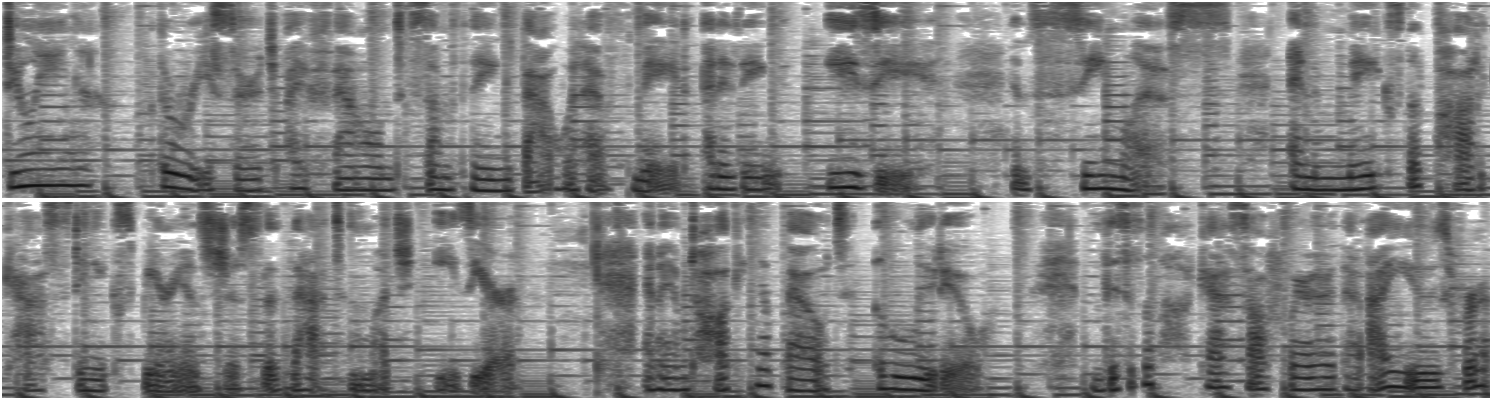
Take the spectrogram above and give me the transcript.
Doing the research, I found something that would have made editing easy and seamless and makes the podcasting experience just that much easier. And I am talking about Alitu. This is a podcast software that I use for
